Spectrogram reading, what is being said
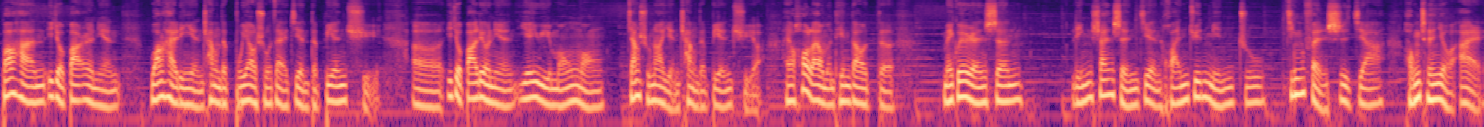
包含一九八二年。王海玲演唱的《不要说再见》的编曲，呃，一九八六年烟雨蒙蒙江淑娜演唱的编曲啊，还有后来我们听到的《玫瑰人生》、《灵山神剑》、《还君明珠》、《金粉世家》、《红尘有爱》、《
